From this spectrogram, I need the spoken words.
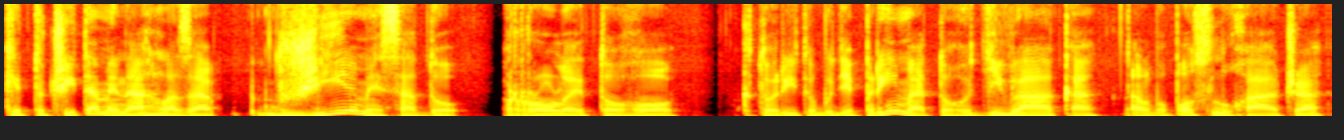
keď to čítame nahlas a vžijeme sa do role toho, ktorý to bude príjmať, toho diváka alebo poslucháča,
